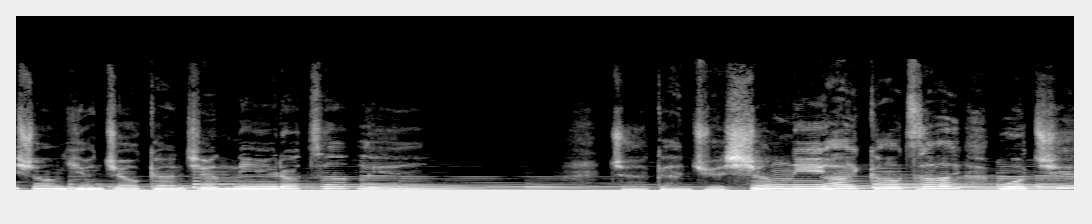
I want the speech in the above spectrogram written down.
闭上眼就看见你的侧脸，这感觉像你还靠在我肩，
